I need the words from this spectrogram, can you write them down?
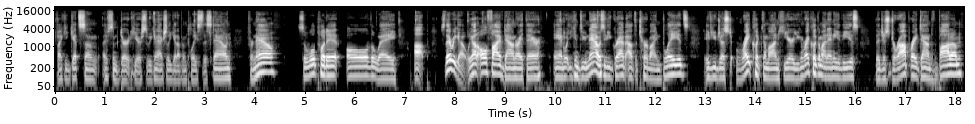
if I could get some, I have some dirt here, so we can actually get up and place this down for now. So we'll put it all the way up. So there we go. We got all five down right there. And what you can do now is if you grab out the turbine blades, if you just right click them on here, you can right click them on any of these. They just drop right down to the bottom.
